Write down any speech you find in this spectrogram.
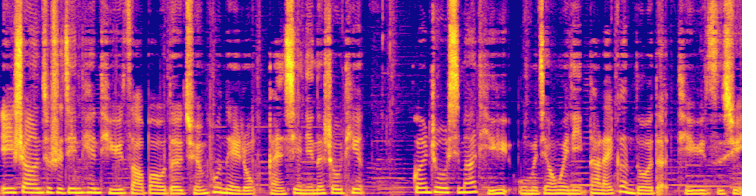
以上就是今天体育早报的全部内容，感谢您的收听。关注喜马体育，我们将为您带来更多的体育资讯。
